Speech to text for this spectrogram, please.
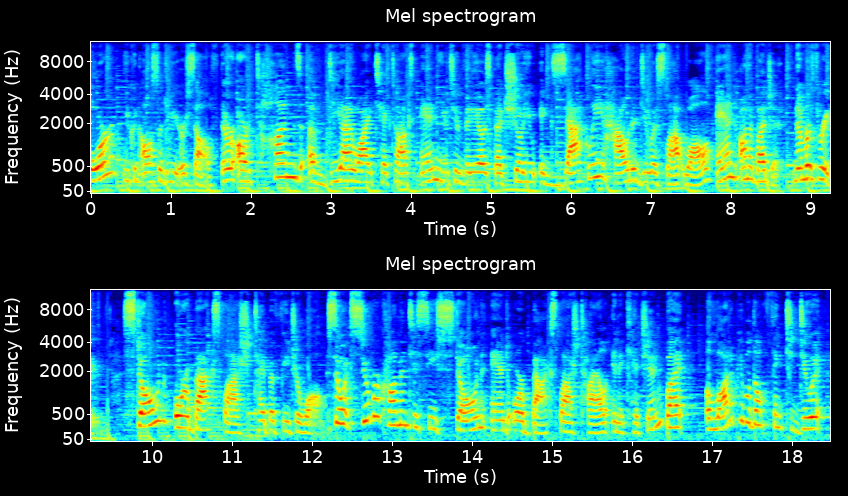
or you can also do it yourself. There are tons of DIY TikToks and YouTube videos that show you exactly how to do a slat wall and on a budget. Number three, stone or a backsplash type of feature wall. So it's super common to see stone and or backsplash tile in a kitchen, but a lot of people don't think to do it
